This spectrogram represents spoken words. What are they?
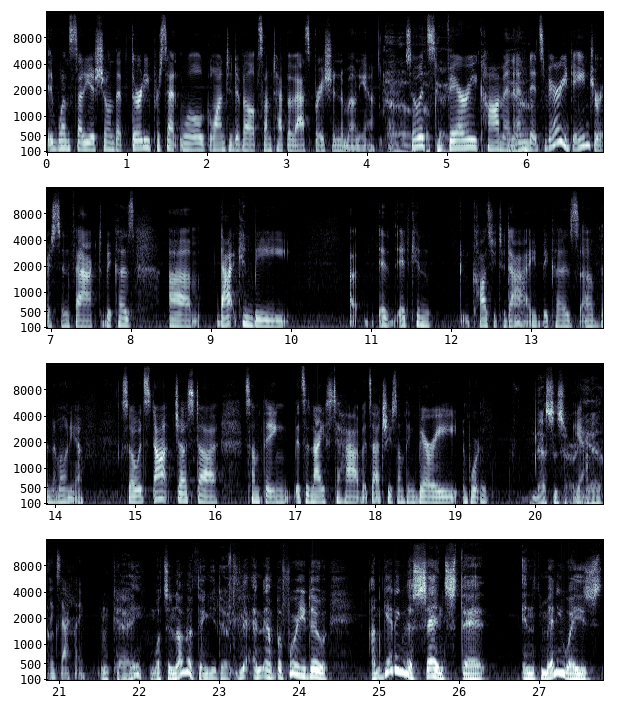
One study has shown that 30% will go on to develop some type of aspiration pneumonia. Oh, so it's okay. very common and it's very dangerous, in fact, because um, that can be, uh, it, it can cause you to die because of the pneumonia. So it's not just uh, something, it's a nice to have. It's actually something very important Necessary. yeah, Yeah. exactly. Okay. What's another thing you do? And now, before you do, I'm getting the sense that in many ways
